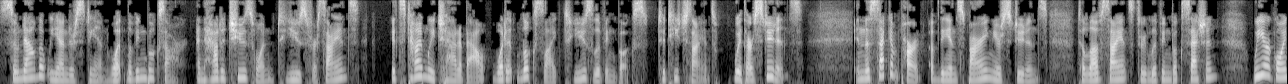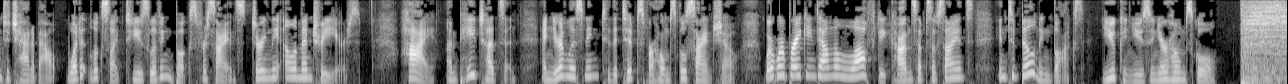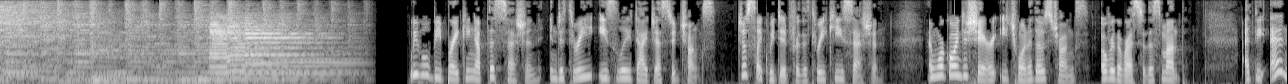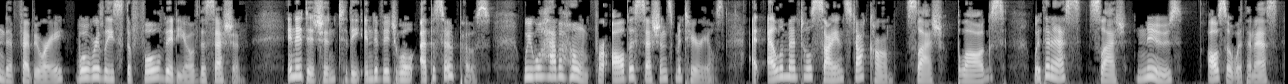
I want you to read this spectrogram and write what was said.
So now that we understand what living books are and how to choose one to use for science, it's time we chat about what it looks like to use living books to teach science with our students. In the second part of the Inspiring Your Students to Love Science Through Living Books session, we are going to chat about what it looks like to use living books for science during the elementary years. Hi, I'm Paige Hudson, and you're listening to the Tips for Homeschool Science Show, where we're breaking down the lofty concepts of science into building blocks you can use in your homeschool. We will be breaking up this session into three easily digested chunks, just like we did for the three keys session, and we're going to share each one of those chunks over the rest of this month. At the end of February, we'll release the full video of the session. In addition to the individual episode posts, we will have a home for all the session's materials at elementalscience.com slash blogs with an S slash news, also with an S,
